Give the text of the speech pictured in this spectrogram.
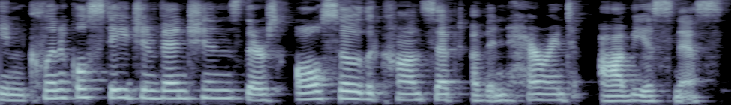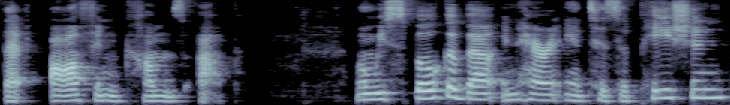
in clinical stage inventions, there's also the concept of inherent obviousness that often comes up. When we spoke about inherent anticipation,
